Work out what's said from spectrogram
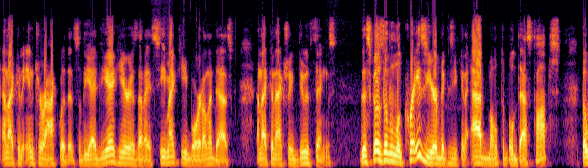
and I can interact with it. So the idea here is that I see my keyboard on the desk and I can actually do things. This goes a little crazier because you can add multiple desktops, but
